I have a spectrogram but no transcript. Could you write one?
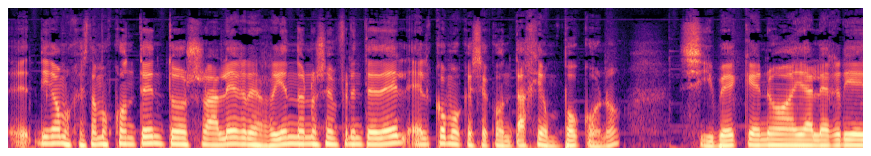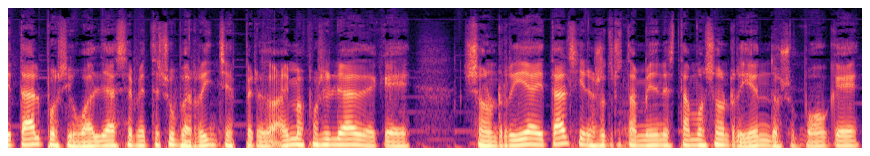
eh, digamos que estamos contentos, alegres, riéndonos enfrente de él, él como que se contagia un poco, ¿no? Si ve que no hay alegría y tal, pues igual ya se mete súper rinches, pero hay más posibilidades de que sonría y tal si nosotros también estamos sonriendo. Supongo que,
